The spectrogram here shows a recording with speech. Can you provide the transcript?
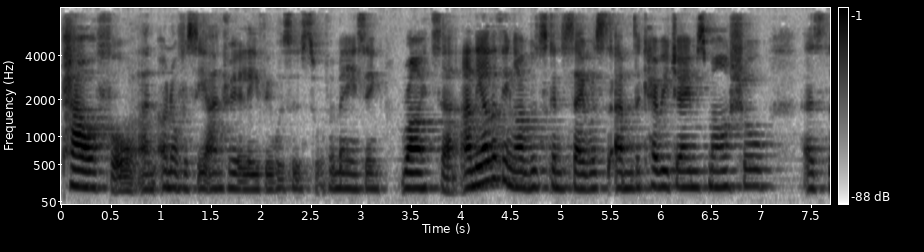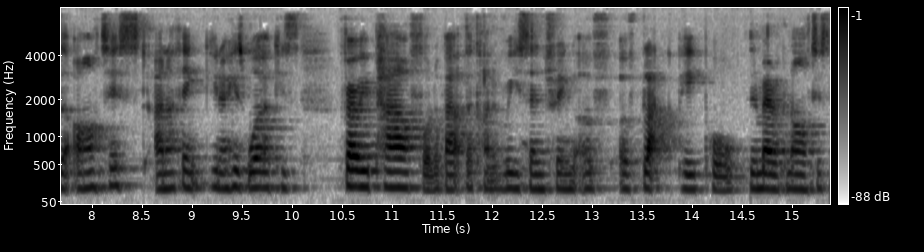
powerful. And, and obviously, Andrea Levy was a sort of amazing writer. And the other thing I was going to say was um, the Kerry James Marshall as the artist. And I think, you know, his work is very powerful about the kind of recentering of, of black people, the American artists,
